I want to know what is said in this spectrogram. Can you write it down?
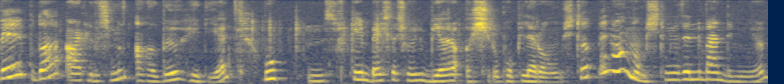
Ve bu da arkadaşımın aldığı hediye. Bu ım, Squid Game 5 Slash oyunu bir ara aşırı popüler olmuştu. Ben almamıştım. Nedenini ben de bilmiyorum.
